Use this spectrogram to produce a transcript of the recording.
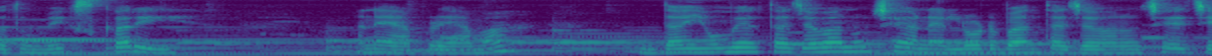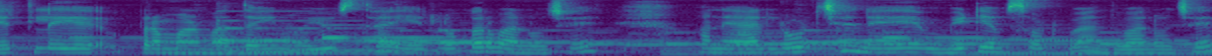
બધું મિક્સ કરી અને આપણે આમાં દહીં ઉમેરતા જવાનું છે અને લોટ બાંધતા જવાનું છે. જેટલે પ્રમાણમાં દહીંનો યુઝ થાય એટલો કરવાનો છે. અને આ લોટ છે ને એ મીડિયમ સોફ્ટ બાંધવાનો છે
